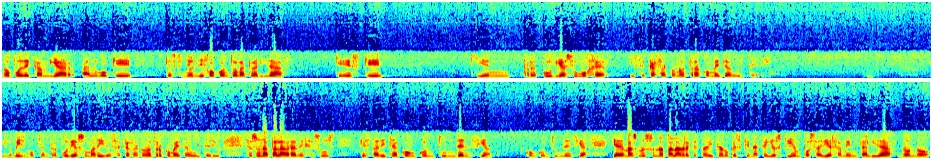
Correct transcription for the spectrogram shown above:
no puede cambiar algo que, que el Señor dijo con toda claridad, que es que quien repudia a su mujer y se casa con otra comete adulterio. Y lo mismo, quien repudia a su marido y se casa con otro comete adulterio. Esa es una palabra de Jesús que está dicha con contundencia, con contundencia, y además no es una palabra que está dicha porque es que en aquellos tiempos había esa mentalidad, no, no.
